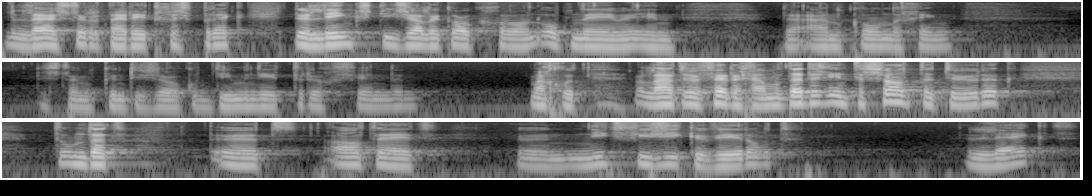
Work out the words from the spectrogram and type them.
luisteren naar dit gesprek. De links die zal ik ook gewoon opnemen in de aankondiging. Dus dan kunt u ze ook op die manier terugvinden. Maar goed, laten we verder gaan, want dat is interessant natuurlijk. Omdat het altijd een niet-fysieke wereld lijkt.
